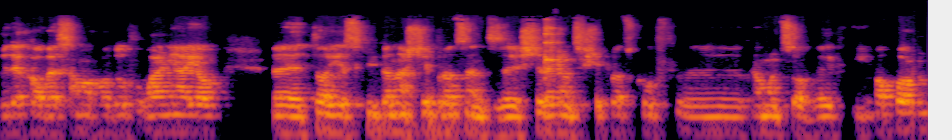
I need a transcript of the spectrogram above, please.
wydechowe samochodów uwalniają. To jest kilkanaście procent ze ścierających się klocków hamulcowych i opon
